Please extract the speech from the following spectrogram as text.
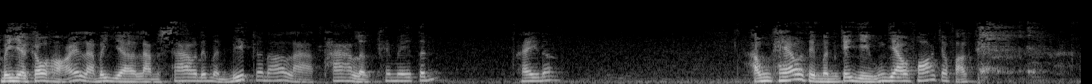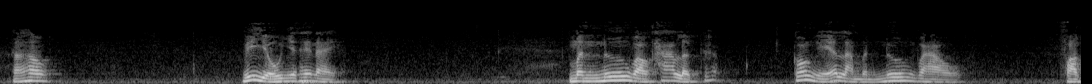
Bây giờ câu hỏi là bây giờ làm sao để mình biết cái đó là tha lực hay mê tín? Hay đó. Không khéo thì mình cái gì cũng giao phó cho phật. Phải không? Ví dụ như thế này. Mình nương vào tha lực á, có nghĩa là mình nương vào phật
